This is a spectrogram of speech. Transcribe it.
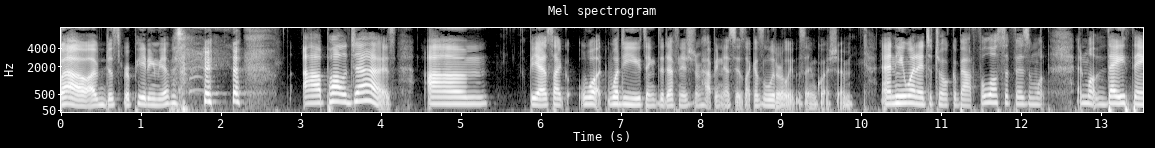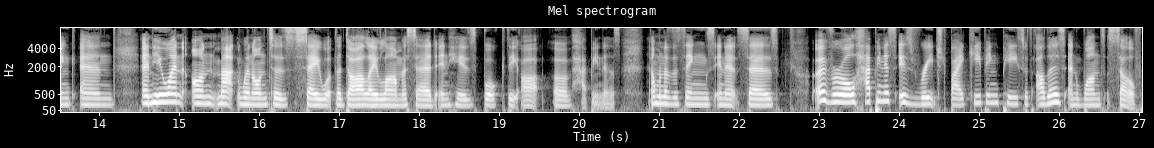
Wow, I'm just repeating the episode. I apologize. Um, but yeah, it's like what what do you think the definition of happiness is? Like it's literally the same question. And he went in to talk about philosophers and what and what they think and and he went on Matt went on to say what the Dalai Lama said in his book The Art of Happiness. And one of the things in it says Overall, happiness is reached by keeping peace with others and one's self,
